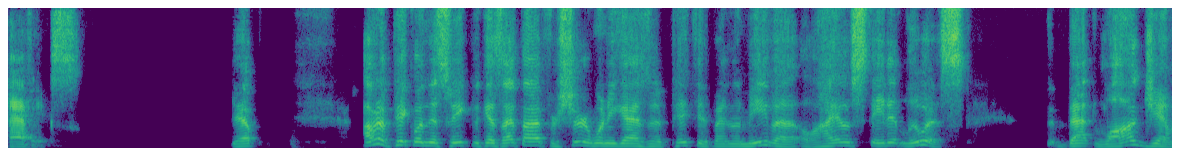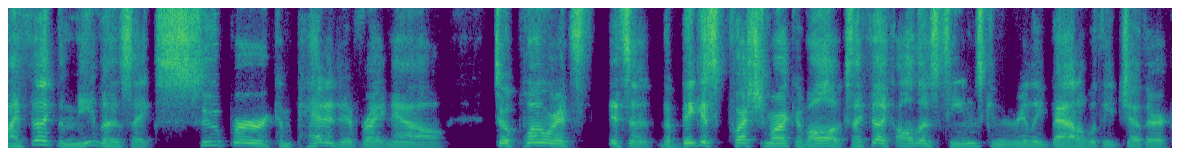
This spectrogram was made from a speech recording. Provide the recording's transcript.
havocs. Yep. I'm going to pick one this week because I thought for sure one of you guys would have picked it, but in the MIVA, Ohio State at Lewis, that log jam. I feel like the MIVA is like super competitive right now to a point where it's it's a the biggest question mark of all because I feel like all those teams can really battle with each other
